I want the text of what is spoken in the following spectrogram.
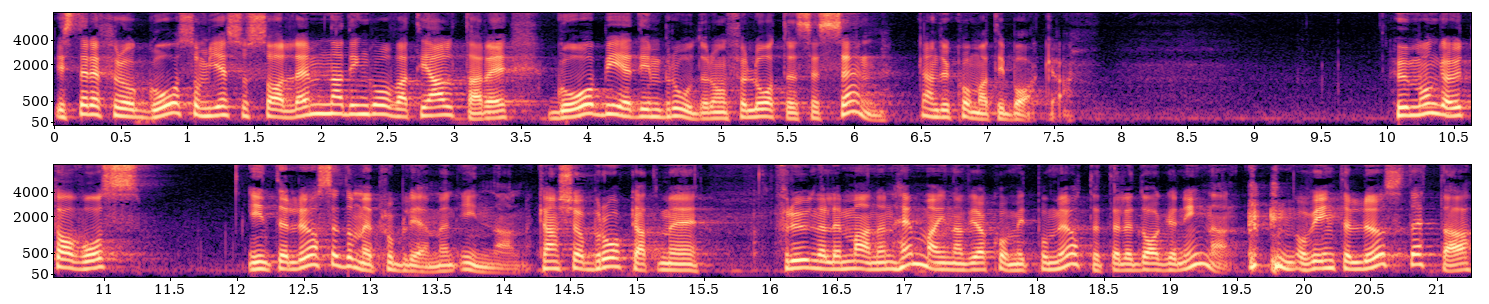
Istället för att gå som Jesus sa, lämna din gåva till altare, gå och be din broder om förlåtelse, sen kan du komma tillbaka. Hur många av oss inte löser de här problemen innan? Kanske har bråkat med frun eller mannen hemma innan vi har kommit på mötet eller dagen innan. Och vi har inte löst detta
